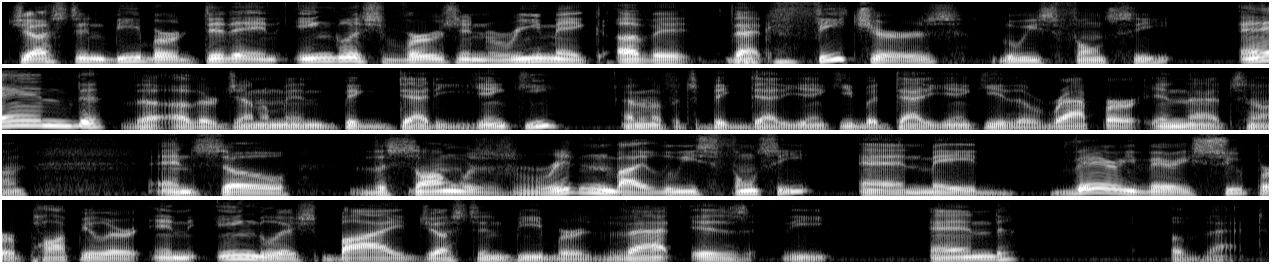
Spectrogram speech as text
Justin Bieber did an English version remake of it that features Luis Fonsi and the other gentleman, Big Daddy Yankee. I don't know if it's Big Daddy Yankee, but Daddy Yankee, the rapper in that song. And so the song was written by Luis Fonsi and made very, very super popular in English by Justin Bieber. That is the end of that.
